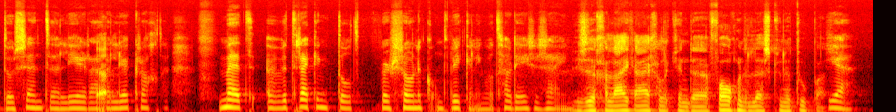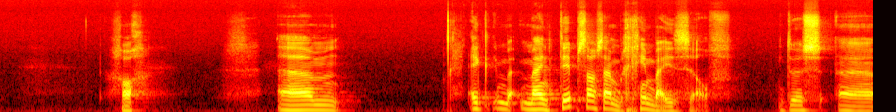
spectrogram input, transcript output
docenten, leraren, leerkrachten, met betrekking tot persoonlijke ontwikkeling, wat zou deze zijn? Die ze gelijk eigenlijk in de volgende les kunnen toepassen. Ja. Goh. Um, ik, mijn tip zou zijn, begin bij jezelf. Dus uh,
